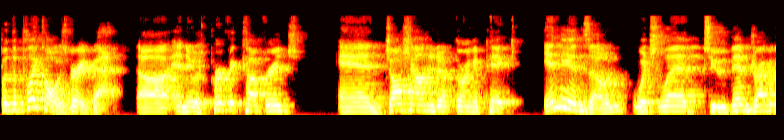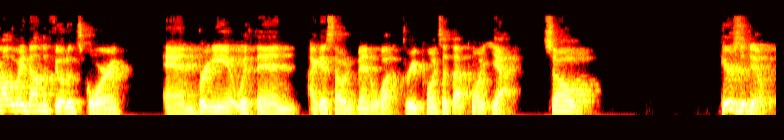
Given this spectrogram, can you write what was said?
But the play call was very bad. Uh, and it was perfect coverage. And Josh Allen ended up throwing a pick in the end zone, which led to them driving all the way down the field and scoring and bringing it within, I guess that would have been what, three points at that point? Yeah. So here's the deal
